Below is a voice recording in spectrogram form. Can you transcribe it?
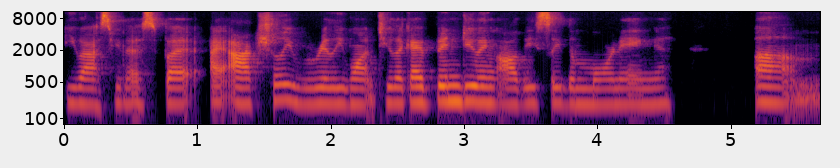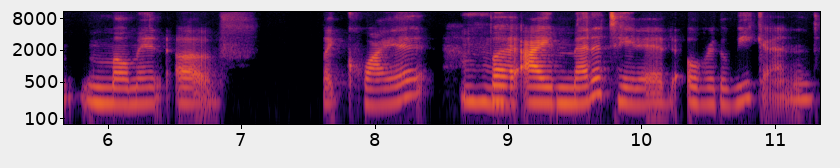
you asked me this, but I actually really want to. Like, I've been doing obviously the morning um moment of like quiet, Mhm. but I meditated over the weekend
